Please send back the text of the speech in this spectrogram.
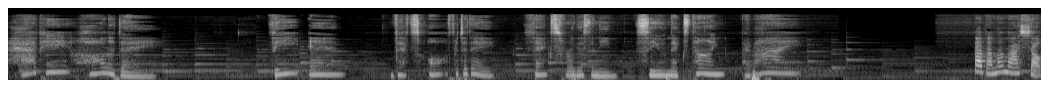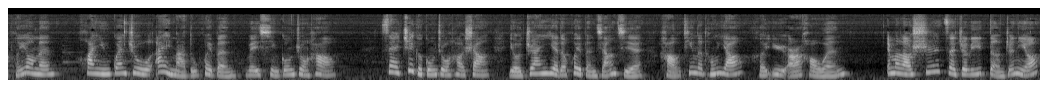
happy holiday. The end. That's all for today. Thanks for listening. See you next time. 拜拜爸爸妈妈、小朋友们。欢迎关注“爱马读绘本”微信公众号，在这个公众号上有专业的绘本讲解、好听的童谣和育儿好文。Emma 老师在这里等着你哦。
